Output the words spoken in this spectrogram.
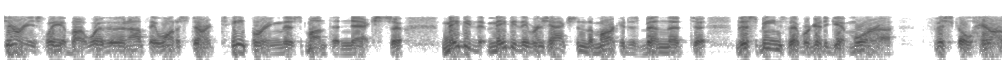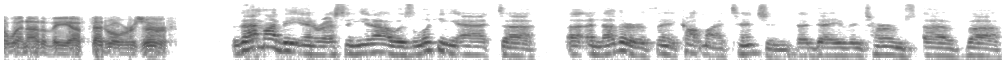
seriously about whether or not they want to start tapering this month and next. So maybe the, maybe the reaction of the market has been that uh, this means that we're going to get more uh, fiscal heroin out of the uh, Federal Reserve. That might be interesting. You know, I was looking at uh, another thing that caught my attention, uh, Dave, in terms of uh,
